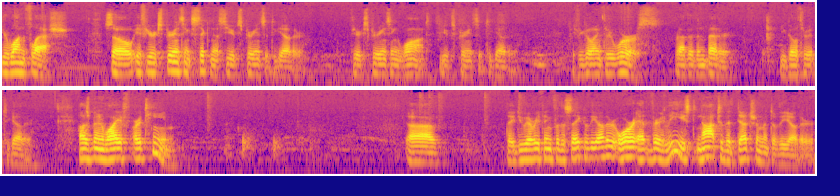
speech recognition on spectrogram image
you're one flesh. So if you're experiencing sickness, you experience it together. If you're experiencing want, you experience it together. If you're going through worse rather than better, you go through it together. Husband and wife are a team. Uh, they do everything for the sake of the other, or at very least, not to the detriment of the other.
